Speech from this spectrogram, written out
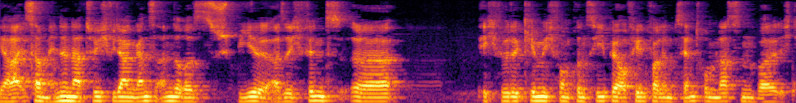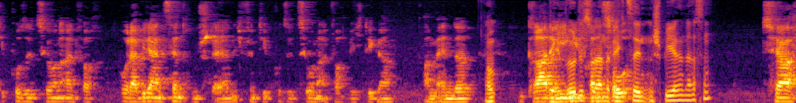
Ja, ist am Ende natürlich wieder ein ganz anderes Spiel. Also ich finde, äh, ich würde Kimmich vom Prinzip her auf jeden Fall im Zentrum lassen, weil ich die Position einfach oder wieder ins Zentrum stellen. Ich finde die Position einfach wichtiger am Ende. Oh, Gerade Den würdest du dann rechts hinten spielen lassen? Tja.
